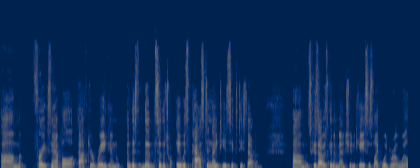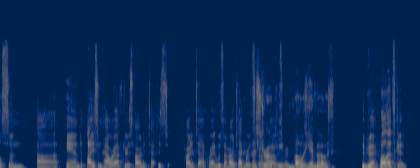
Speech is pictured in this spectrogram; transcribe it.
um, for example, after Reagan. And this the, so the it was passed in 1967. Um, it's because I was going to mention cases like Woodrow Wilson uh, and Eisenhower after his heart attack. His heart attack, right? It was a heart attack or a, a stroke? He, both, he had both. Well, that's good.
